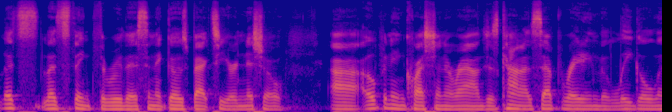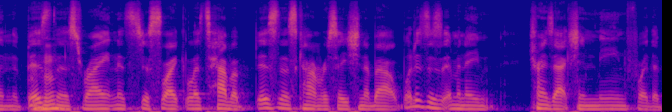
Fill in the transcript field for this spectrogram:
Let's let's think through this, and it goes back to your initial uh, opening question around just kind of separating the legal and the business, right? And it's just like let's have a business conversation about what does this M and A transaction mean for the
